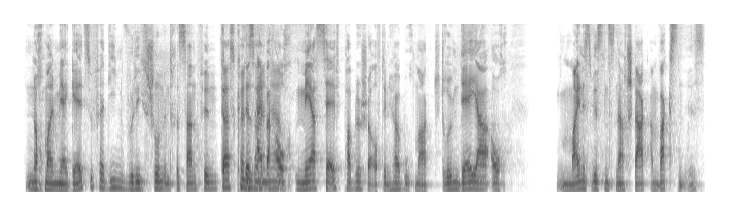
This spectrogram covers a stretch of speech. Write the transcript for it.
noch mal mehr Geld zu verdienen, würde ich es schon interessant finden, das könnte dass sein, einfach ja. auch mehr Self-Publisher auf den Hörbuchmarkt strömen, der ja auch meines Wissens nach stark am wachsen ist.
